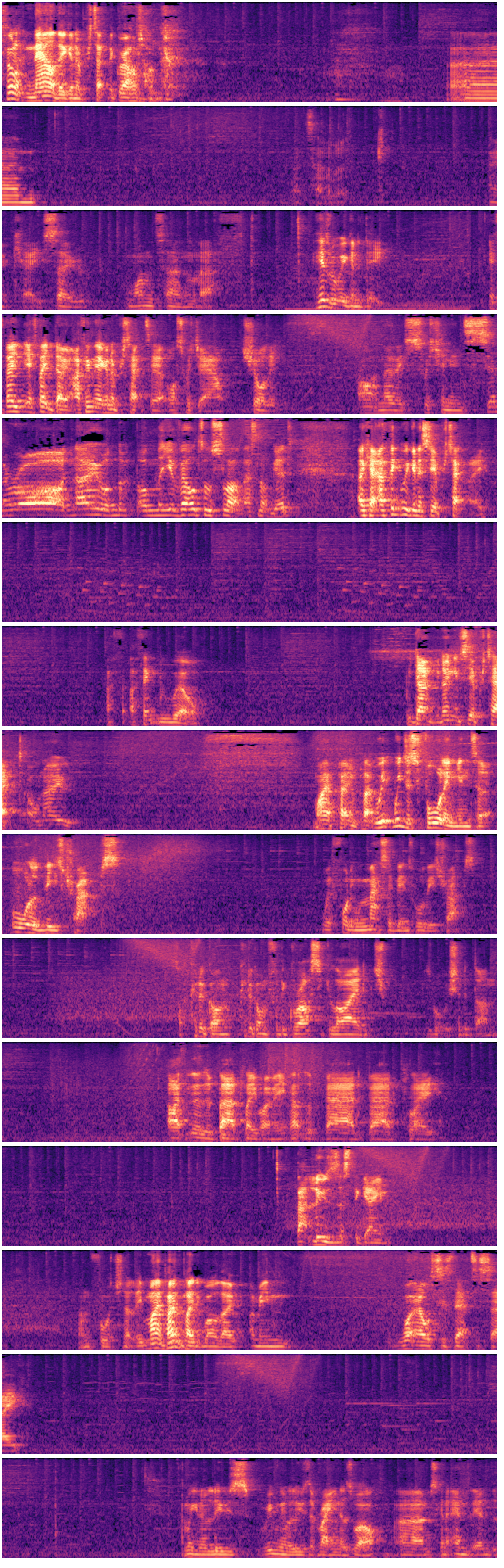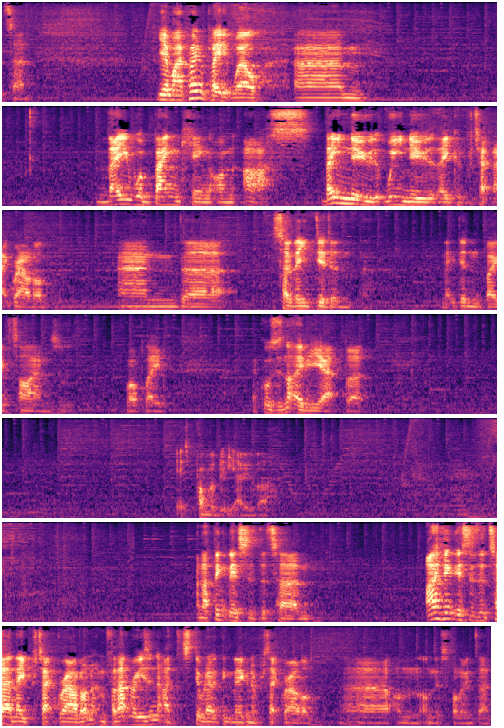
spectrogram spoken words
Feel like now they're going to protect the Groudon. um, let's have a look. Okay, so one turn left. Here's what we're going to do. If they if they don't, I think they're going to protect it or switch it out. Surely. Oh no, they're switching Incineroar. No, on the on the Yveltal slot. That's not good. Okay, I think we're going to see a protect though. I think we will. We don't. We don't even see a protect. Oh no. My opponent play. We, we're just falling into all of these traps. We're falling massively into all these traps. So I could have gone. Could have gone for the grassy glide, which is what we should have done. I think that was a bad play by me. That was a bad, bad play. That loses us the game unfortunately. My opponent played it well, though. I mean, what else is there to say? And we're going to lose, we're even going to lose the rain as well. I'm just going to end at the end of the turn. Yeah, my opponent played it well. Um, they were banking on us. They knew that we knew that they could protect that Groudon. And uh, so they didn't. They didn't both times. Well played. Of course, it's not over yet, but it's probably over. And I think this is the turn. I think this is the turn they protect Groudon, and for that reason, I still don't think they're going to protect Groudon uh, on, on this following turn.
